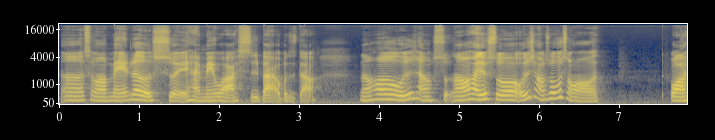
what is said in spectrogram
嗯、呃，什么没热水，还没瓦斯吧？我不知道。然后我就想说，然后他就说，我就想说，为什么瓦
